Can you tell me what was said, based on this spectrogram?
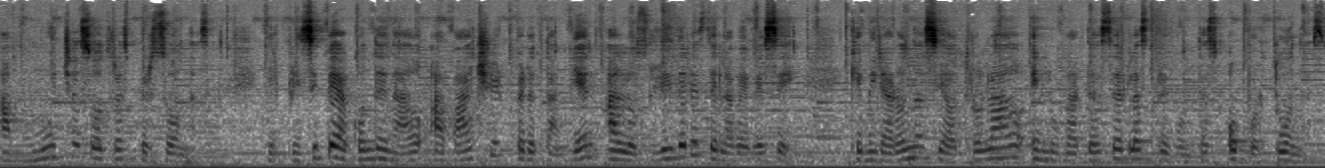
a muchas otras personas. El príncipe ha condenado a Bachir, pero también a los líderes de la BBC, que miraron hacia otro lado en lugar de hacer las preguntas oportunas.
